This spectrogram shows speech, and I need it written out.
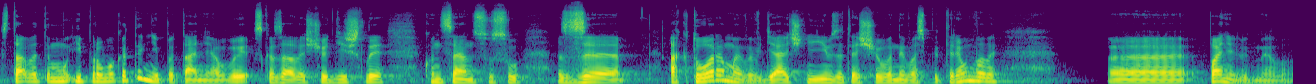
ставитиму і провокативні питання. Ви сказали, що дійшли консенсусу з акторами. Ви вдячні їм за те, що вони вас підтримували. Е, Пані Людмило,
